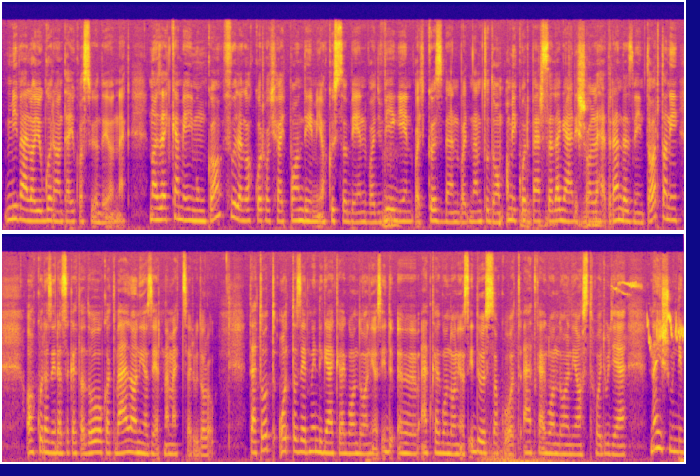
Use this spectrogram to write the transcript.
mi vállaljuk, garantáljuk azt, hogy oda jönnek. Na, ez egy kemény munka, főleg akkor, hogyha egy pandémia küszöbén, vagy hmm. végén, vagy közben, vagy nem tudom, amikor hmm. persze legálisan hmm. lehet rendezvényt tartani, akkor azért ezeket a dolgokat vállalni azért nem egyszerű dolog. Tehát ott, ott azért mindig el kell gondolni az idő, át kell gondolni az időszakot, át kell gondolni azt, hogy ugye ne is mindig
